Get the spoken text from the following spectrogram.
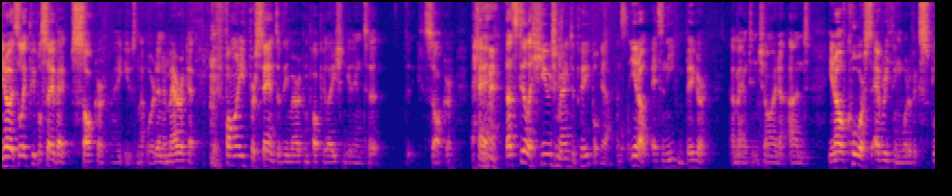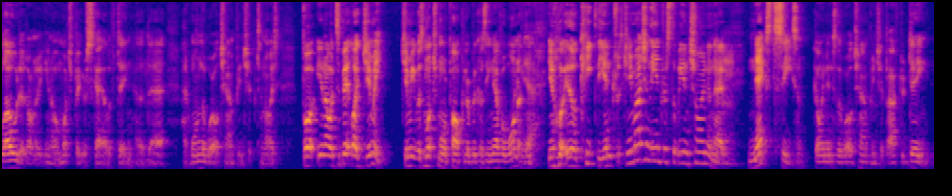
you know, it's like people say about soccer, I hate using that word, in America, if 5% of the American population get into soccer, that's still a huge amount of people. Yeah. And, you know, it's an even bigger amount in China. And, you know, of course, everything would have exploded on a, you know, much bigger scale if Ding had, uh, had won the World Championship tonight. But, you know, it's a bit like Jimmy. Jimmy was much more popular because he never won it. Yeah. You know, it'll keep the interest. Can you imagine the interest that'll be in China now Mm. next season going into the World Championship after Ding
